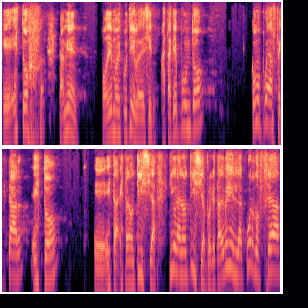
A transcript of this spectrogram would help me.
esto también podríamos discutirlo, es decir, hasta qué punto, cómo puede afectar esto, eh, esta, esta noticia. Digo la noticia, porque tal vez el acuerdo sea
